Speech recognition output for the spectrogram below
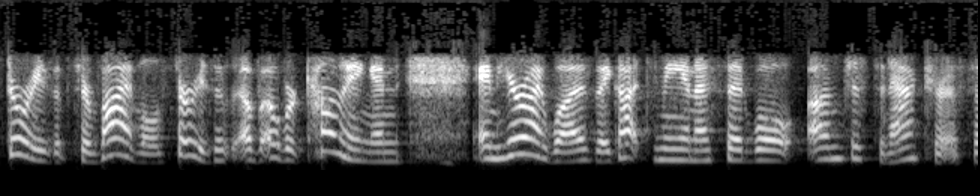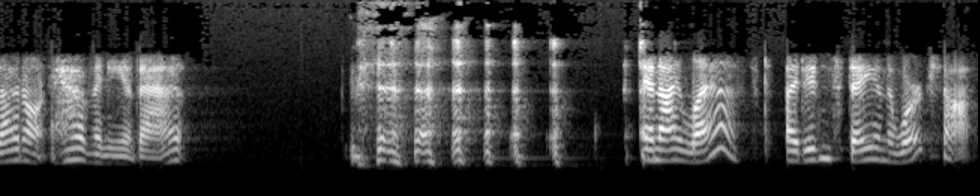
stories of survival, stories of, of overcoming, and and here I was. They got to me and I said, "Well, I'm just an actress. I don't have any of that." and I left. I didn't stay in the workshop.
